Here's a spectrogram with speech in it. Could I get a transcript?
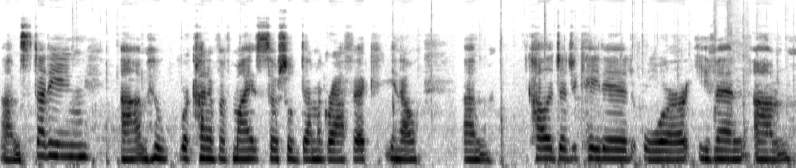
um, studying, um, who were kind of of my social demographic, you know, um, college educated or even um,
